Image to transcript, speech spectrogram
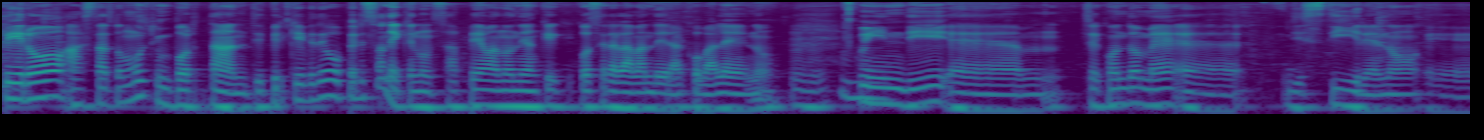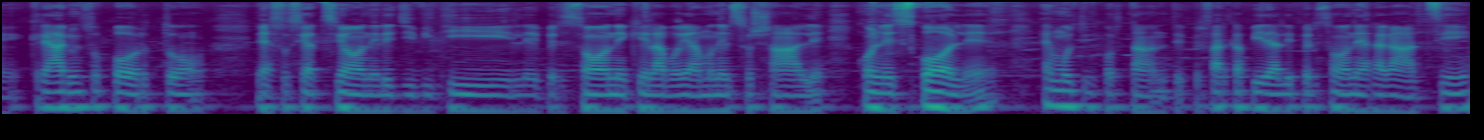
Però è stato molto importante perché vedevo persone che non sapevano neanche che cos'era la bandiera arcobaleno. Mm-hmm. Quindi, ehm, secondo me... Eh, gestire, no? eh, creare un supporto, le associazioni LGBT, le persone che lavoriamo nel sociale, con le scuole, è molto importante per far capire alle persone, ai ragazzi,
